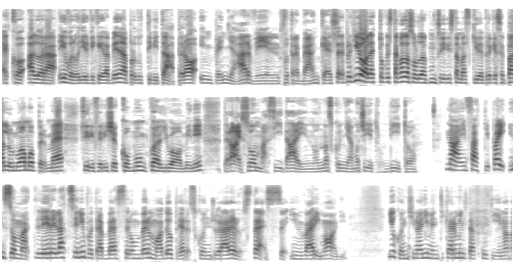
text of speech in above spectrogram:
Ecco, allora, io volevo dirvi che va bene la produttività, però impegnarvi potrebbe anche essere. Perché io ho letto questa cosa solo dal punto di vista maschile, perché se parla un uomo per me si riferisce comunque agli uomini. Però insomma, sì, dai, non nascondiamoci dietro un dito. No, infatti, poi insomma, le relazioni potrebbero essere un bel modo per scongiurare lo stress in vari modi. Io continuo a dimenticarmi il tappetino.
